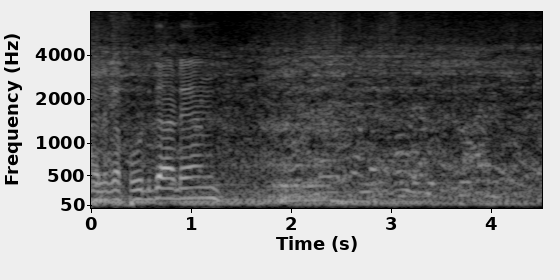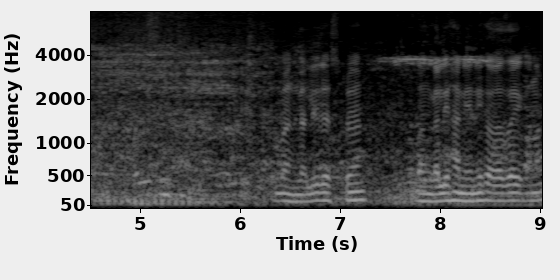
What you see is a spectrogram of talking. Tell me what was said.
তেলগা ফুড গার্ডেন বাঙালি রেস্টুরেন্ট বাঙালি হানিয়ানি খাওয়া যায় এখানে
